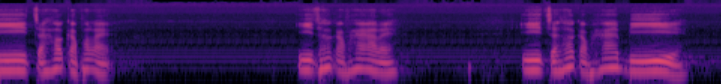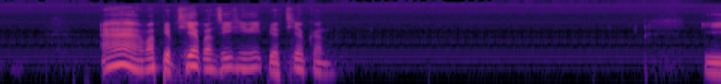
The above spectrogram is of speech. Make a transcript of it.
e จะเท่ากับเท่าไหร่ e เท่ากับ 5 อะไร e จะเท่ากับ 5b อ่ามาเปรียบเทียบกันสิทีนี้เปรียบเทียบกัน e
